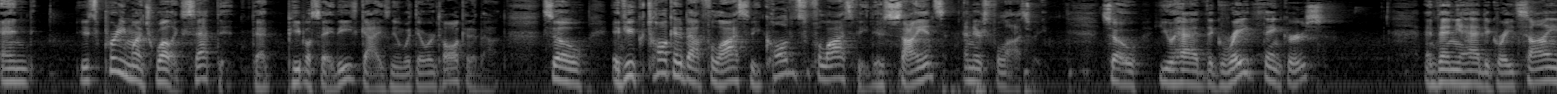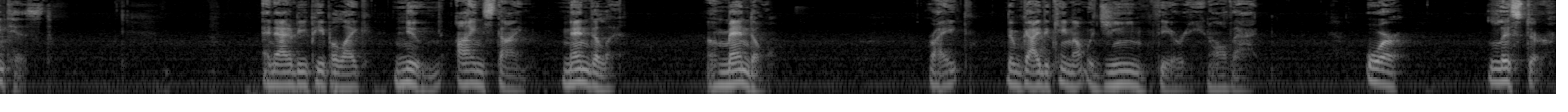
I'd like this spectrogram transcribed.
And it's pretty much well accepted that people say these guys knew what they were talking about. So if you're talking about philosophy, call it philosophy. There's science and there's philosophy. So you had the great thinkers, and then you had the great scientists. And that'd be people like Newton, Einstein, Mendele, or Mendel, right? The guy that came out with gene theory and all that. Or Lister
